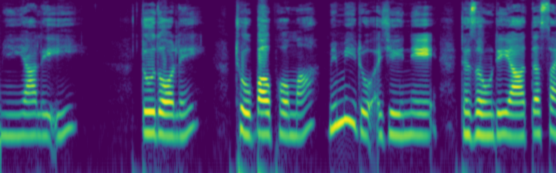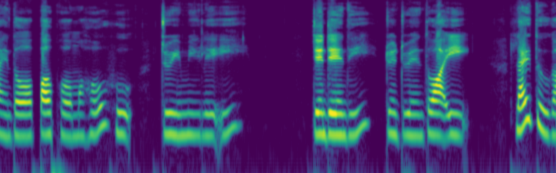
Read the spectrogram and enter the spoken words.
မြင်ရလေ၏သို့တော်လေထိုပေါက်ဖော်မှာမိမိတို့အရေးနှင့်တစုံတရာသက်ဆိုင်သောပေါက်ဖော်မဟုတ်ဟုတွေးမိလေ၏ တင်တင်သည် တွင်တွင်သွား၏လိုက်သူက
